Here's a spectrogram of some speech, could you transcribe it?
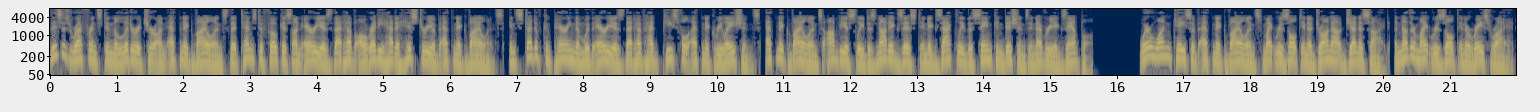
This is referenced in the literature on ethnic violence that tends to focus on areas that have already had a history of ethnic violence, instead of comparing them with areas that have had peaceful ethnic relations. Ethnic violence obviously does not exist in exactly the same conditions in every example. Where one case of ethnic violence might result in a drawn-out genocide, another might result in a race riot.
